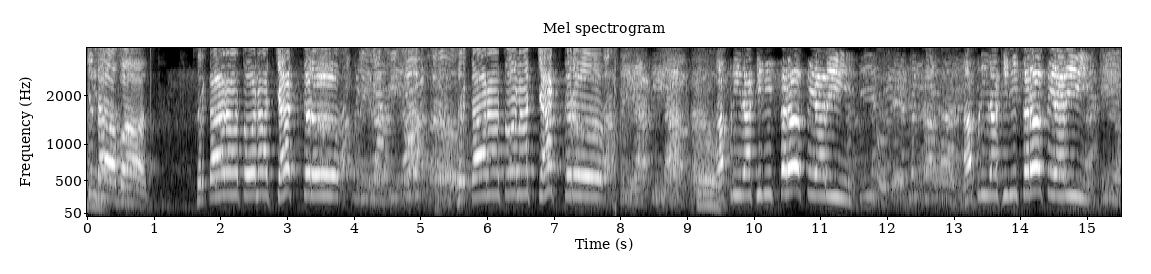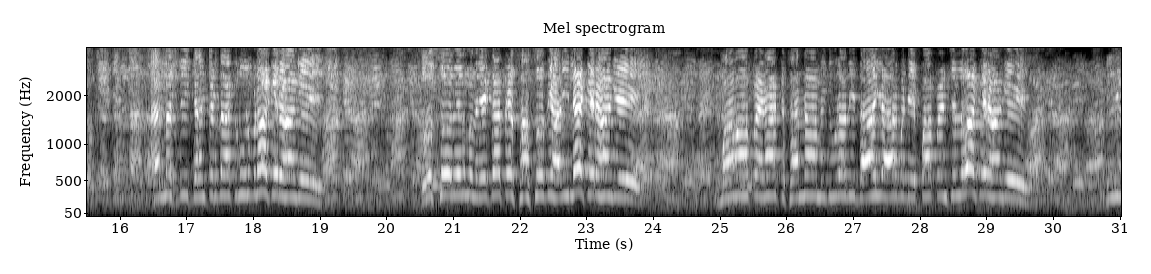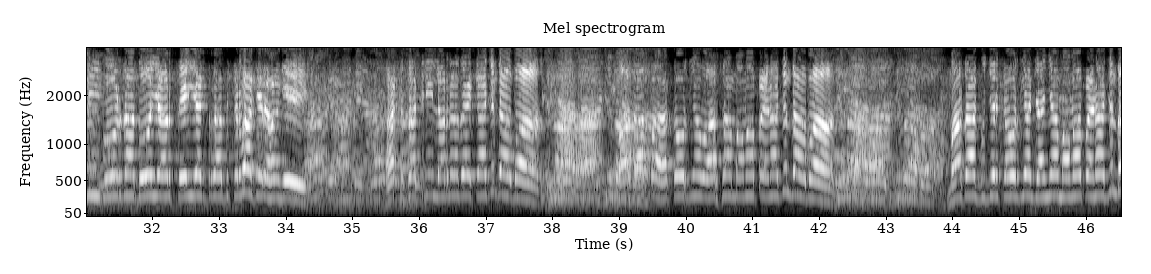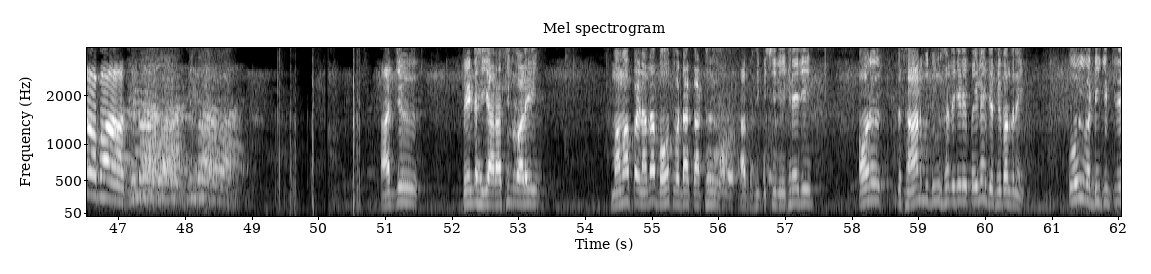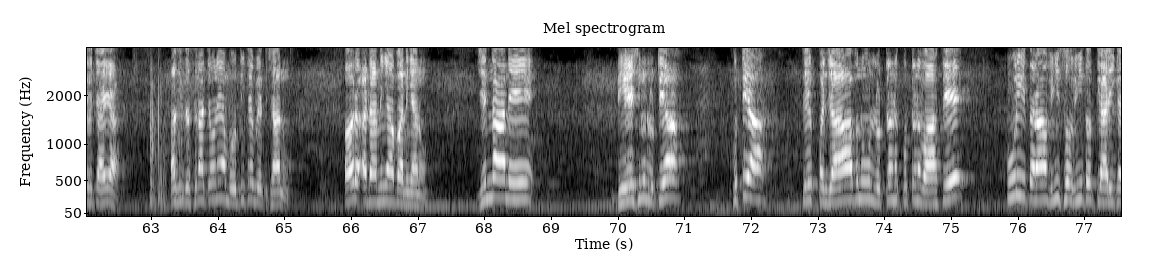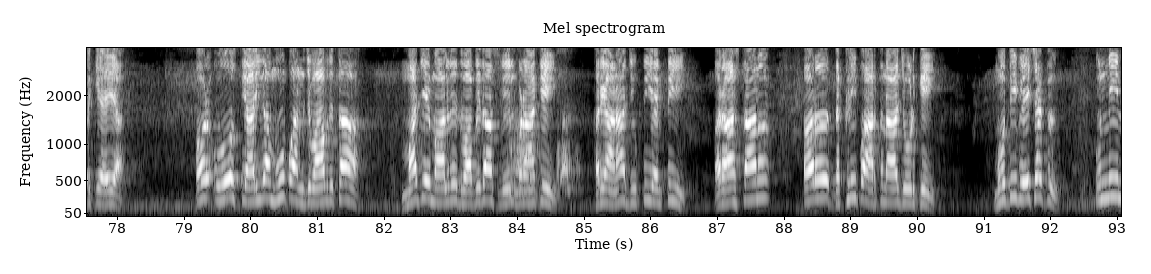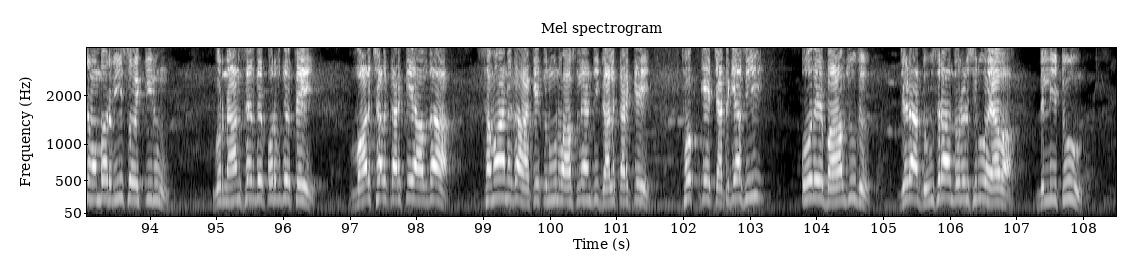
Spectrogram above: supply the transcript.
ਜਿੰਦਾਬਾਦ ਸਰਕਾਰਾਂ ਤੋਂ ਨਾ ਚੱਕ ਕਰੋ। ਆਪਣੀ ਰਾਖੀ ਆਪ ਕਰੋ ਸਰਕਾਰਾਂ ਤੋਂ ਨਾ ਚੱਕ ਕਰੋ। ਆਪਣੀ ਰਾਖੀ ਆਪ ਕਰੋ ਆਪਣੀ ਰਾਖੀ ਦੀ ਕਰੋ ਤਿਆਰੀ। ਆਪਣੀ ਰਾਖੀ ਦੀ ਕਰੋ ਤਿਆਰੀ। ਐਮਐਸਪੀ ਗਰੰਟਡ ਦਾ ਕਾਨੂੰਨ ਬਣਾ ਕੇ ਰਹਾਂਗੇ। 200 ਦਿਨ ਮਨਰੇਗਾ ਤੇ 700 ਦਿਹਾੜੀ ਲੈ ਕੇ ਰਹਾਂਗੇ। ਮਾਵਾਂ, ਭੈਣਾਂ, ਕਿਸਾਨਾਂ, ਮਜ਼ਦੂਰਾਂ ਦੀ 10000 ਵਡੇਪਾ ਪੈਨਸ਼ਨ ਲਵਾ ਕੇ ਰਹਾਂਗੇ। ਬਿਜਲੀ ਬੋਰਡ ਦਾ 2023 ਐਕਟ ਰੱਦ ਕਰਵਾ ਕੇ ਰਹਾਂਗੇ। ਹੱਕ ਸੱਚ ਲਈ ਲੜਨ ਦਾ ਇੱਕ ਜਿੰਦਾਬਾਦ ਜਿੰਦਾਬਾਦ। ਮਾਤਾ ਭਾਗ ਕੌਰ ਦੀਆਂ ਵਾਰਸਾਂ, ਮਾਵਾਂ, ਭੈਣਾਂ, ਜਿੰਦਾਬਾਦ। ਜਿੰਦਾਬਾਦ ਜਿੰਦਾਬਾਦ ਮਾਤਾ ਗੁਜਰ ਕੌਰ ਦੀਆਂ ਜਾਈਆਂ, ਮਾਵਾਂ, ਭੈਣਾਂ ਜਿੰਦਾਬਾਦ ਜਿੰਦਾਬਾਦ ਜਿੰਦਾਬਾਦ। ਅੱਜ ਪਿੰਡ ਹਜ਼ਾਰਾ ਸਿੰਘ ਵਾਲੇ ਮਾਮਾ ਭੈਣਾਂ ਦਾ ਬਹੁਤ ਵੱਡਾ ਇਕੱਠ ਆ ਤੁਸੀਂ ਪਿੱਛੇ ਵੇਖ ਰਹੇ ਜੀ। ਔਰ ਕਿਸਾਨ ਮਜ਼ਦੂਰ ਸਾਡੇ ਜਿਹੜੇ ਪਹਿਲਾਂ ਜਥੇਬੰਦ ਨੇ, ਉਹ ਵੀ ਵੱਡੀ ਗਿਣਤੀ ਦੇ ਵਿੱਚ ਆਏ ਆ। ਅਸੀਂ ਦੱਸਣਾ ਚਾਹੁੰਦੇ ਆ ਮੋਦੀ ਤੇ ਅਮਿਤ ਸ਼ਾਹ ਨੂੰ ਔਰ ਅਡਾਨੀਆਂ ਬਾਨੀਆਂ ਨੂੰ, ਜਿਨ੍ਹਾਂ ਨੇ ਦੇਸ਼ ਨੂੰ ਲੁੱਟਿਆ, ਕੁੱਟਿਆ ਤੇ ਪੰਜਾਬ ਨੂੰ ਲੁੱਟਣ ਕੁੱਟਣ ਵਾਸਤੇ ਪੂਰੀ ਤਰ੍ਹਾਂ 2020 ਤੋਂ ਤਿਆਰੀ ਕਰਕੇ ਆਏ ਆ। ਔਰ ਉਸ ਤਿਆਰੀ ਦਾ ਮੂੰਹ ਭੰਨ ਜਵਾਬ ਦਿੱਤਾ ਮਾਝੇ ਮਾਲਵੇ ਦੁਆਬੇ ਦਾ ਸਵੇਲ ਬਣਾ ਕੇ ਹਰਿਆਣਾ ਯੂਪੀ ਐਮਪੀ ਰਾਜਸਥਾਨ ਔਰ ਦੱਖਣੀ ਭਾਰਤ ਨਾਲ ਜੋੜ ਕੇ। ਮੋਦੀ ਬੇਸ਼ੱਕ 19 ਨਵੰਬਰ 2021 ਨੂੰ ਗੁਰੂ ਨਾਨਕ ਸਾਹਿਬ ਦੇ ਪੁਰਬ ਦੇ ਉੱਤੇ ਵਲਛਲ ਕਰਕੇ ਆਪਦਾ ਸਮਾਂ ਨਗਾ ਕੇ ਕਾਨੂੰਨ ਵਾਪਸ ਲੈਣ ਦੀ ਗੱਲ ਕਰਕੇ ਥੁੱਕ ਕੇ ਚੱਟ ਗਿਆ ਸੀ। ਉਹਦੇ ਬਾਵਜੂਦ ਜਿਹੜਾ ਦੂਸਰਾ ਅੰਦੋਲਨ ਸ਼ੁਰੂ ਹੋਇਆ ਵਾ, ਦਿੱਲੀ 2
